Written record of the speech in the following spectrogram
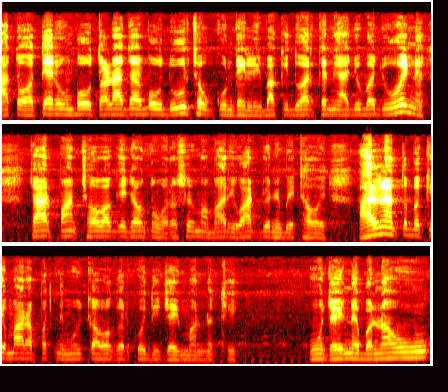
આ તો અત્યારે હું બહુ તળાજા, બહુ દૂર છું કુંઢેલી. બાકી દ્વારકાની આજુબાજુ હોય ને, ચાર, પાંચ, છ વાગે જાઉં તો હું રસોઈમાં મારી વાટ જોઈને બેઠા હોય. હાલના તબક્કે મારા પત્ની મૂકા વગર કોઈ દી જઈમાં નથી. હું જઈને બનાવું.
